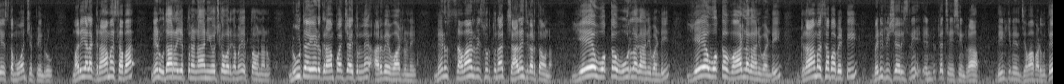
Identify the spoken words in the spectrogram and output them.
చేస్తాము అని చెప్పిండ్రు. మరి ఇలా గ్రామ సభ నేను ఉదాహరణ చెప్తున్నా నా నియోజకవర్గమే చెప్తా ఉన్నాను. నూట ఏడు గ్రామ పంచాయతీలు ఉన్నాయి అరవై వార్డులు ఉన్నాయి నేను సవాల్ విసురుతున్నా ఛాలెంజ్ కడతా ఉన్నా. ఏ ఒక్క ఊర్లో కానివ్వండి ఏ ఒక్క వార్డులో కానివ్వండి గ్రామ సభ పెట్టి బెనిఫిషరీస్ని ఎంపిక చేసిండ్రా? దీనికి నేను జవాబు అడిగితే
